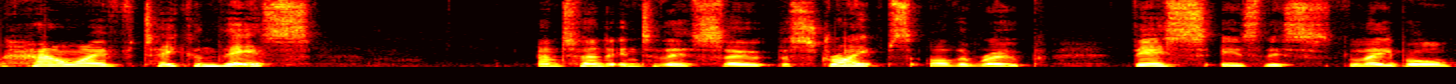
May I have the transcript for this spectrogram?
how I've taken this and turned it into this. So the stripes are the rope, this is this label,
